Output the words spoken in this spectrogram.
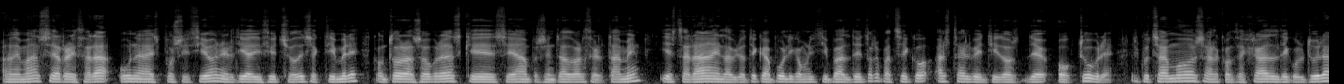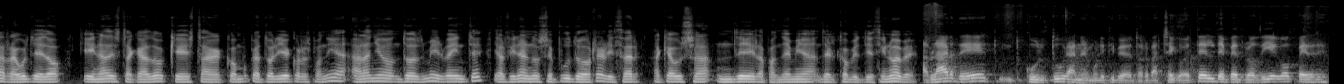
Además, se realizará una exposición el día 18 de septiembre con todas las obras que se han presentado al certamen y estará en la Biblioteca Pública Municipal de Torre Pacheco hasta el 22 de octubre. Escuchamos al concejal de Cultura, Raúl Lledó, quien ha destacado que esta convocatoria correspondía al año 2020 y al final no se pudo realizar a causa de la pandemia del COVID-19. Hablar de cultura en el municipio de Torre Pacheco. El de Pedro Diego Pérez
